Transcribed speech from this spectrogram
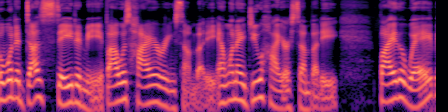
But what it does say to me, if I was hiring somebody, and when I do hire somebody, by the way,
